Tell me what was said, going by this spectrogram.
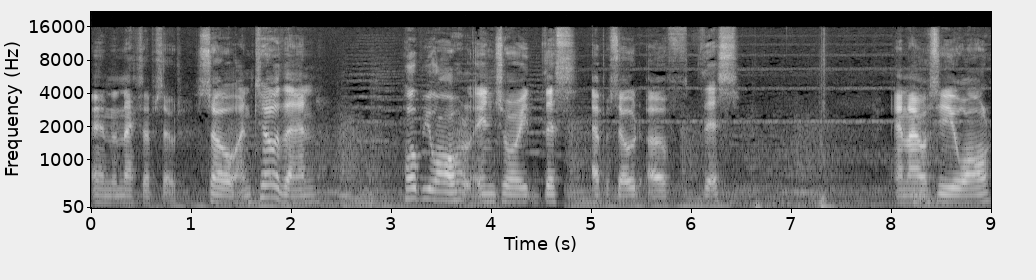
in the next episode. So until then, hope you all enjoyed this episode of this. And I will see you all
